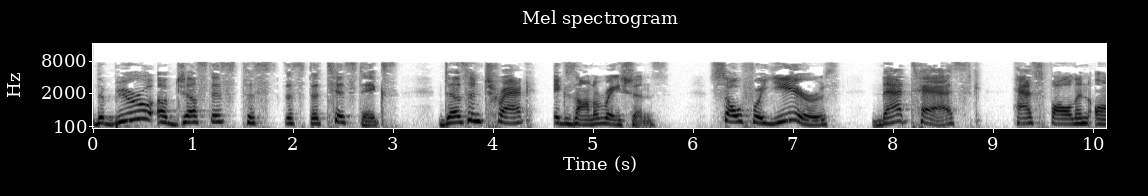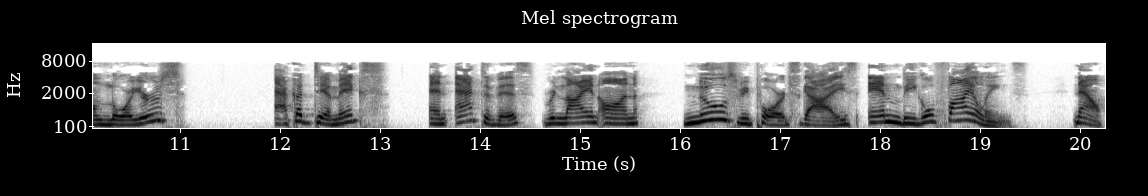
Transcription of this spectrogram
the Bureau of Justice to Statistics doesn't track exonerations. So for years, that task has fallen on lawyers, academics, and activists relying on news reports, guys, and legal filings. Now,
